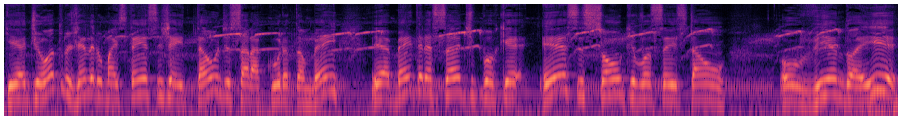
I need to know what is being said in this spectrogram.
que é de outro gênero, mas tem esse jeitão de saracura também. E é bem interessante porque esse som que vocês estão ouvindo aí.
